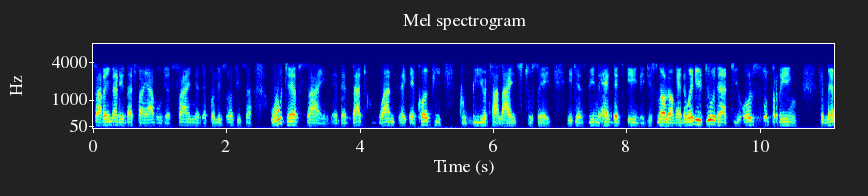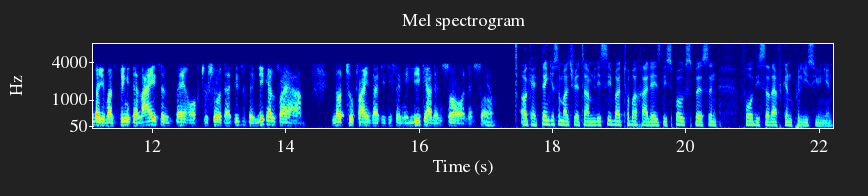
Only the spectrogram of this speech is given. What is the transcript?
surrendering that firearm would have signed, and the police officer would have signed, and then that one like a copy could be utilized to say it has been handed in. It is no longer. And when you do that, you also bring. Remember, you must bring the license thereof to show that this is a legal firearm, not to find that it is an illegal and so on and so yeah. on. Okay, thank you so much for your time. Lesiba Thobakgale is the spokesperson for the South African Police Union.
